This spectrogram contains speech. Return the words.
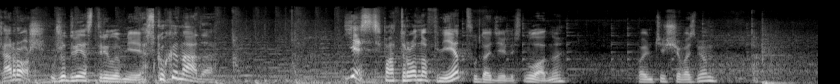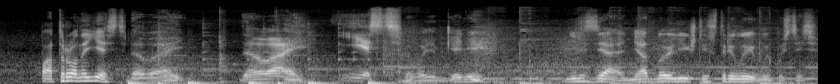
Хорош. Уже две стрелы в ней. Сколько надо? Есть! Патронов нет? Куда делись? Ну ладно. Пойдемте еще возьмем. Патроны есть. Давай, давай, есть. Давай, Евгений. Нельзя ни одной лишней стрелы выпустить.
